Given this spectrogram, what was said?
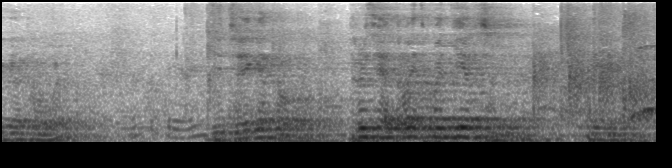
готовы? Диджей готовы. Друзья, давайте поддержим. Поехали.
